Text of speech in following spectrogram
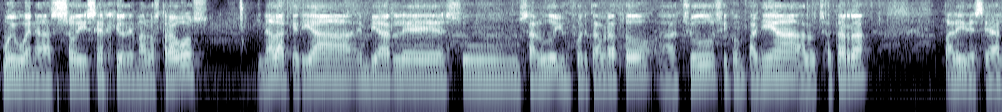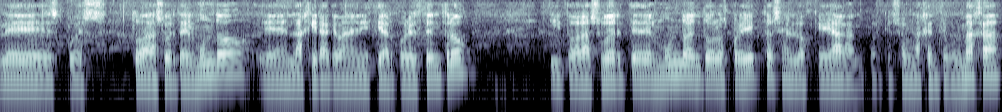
Muy buenas, soy Sergio de Malos Tragos y nada, quería enviarles un saludo y un fuerte abrazo a Chus y compañía, a los Chatarra, ¿vale? Y desearles pues toda la suerte del mundo en la gira que van a iniciar por el centro y toda la suerte del mundo en todos los proyectos en los que hagan, porque son una gente muy maja.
